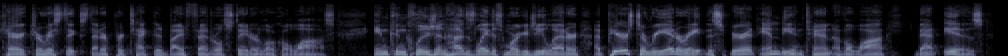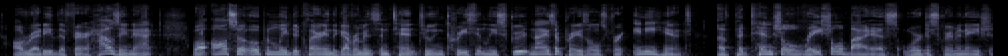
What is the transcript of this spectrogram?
characteristics that are protected by federal, state, or local laws. In conclusion, HUD's latest mortgagee letter appears to reiterate the spirit and the intent of a law that is already the Fair Housing Act, while also openly declaring the government's intent to increasingly scrutinize appraisals for any hint of potential racial bias or discrimination.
